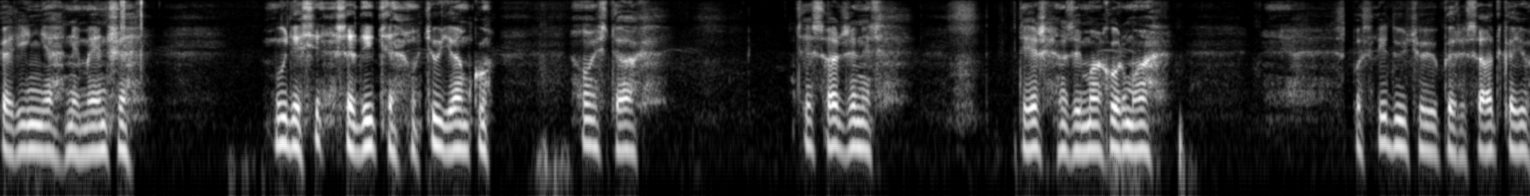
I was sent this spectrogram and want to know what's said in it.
коріння не менше. Буде садитися в цю ямку. Ось так. Це саджанець. Теж зима хурма з послідуючою пересадкою.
